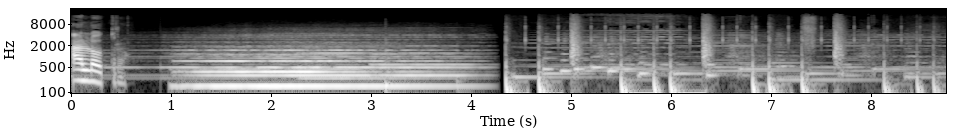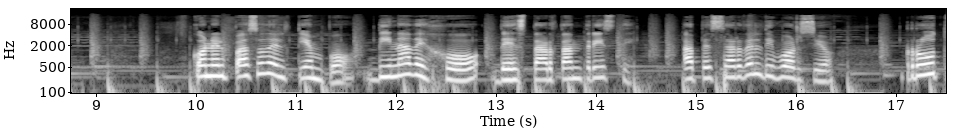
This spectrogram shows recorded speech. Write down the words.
al otro. Con el paso del tiempo, Dina dejó de estar tan triste. A pesar del divorcio, Ruth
